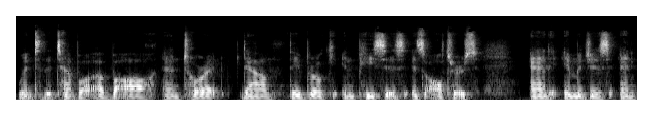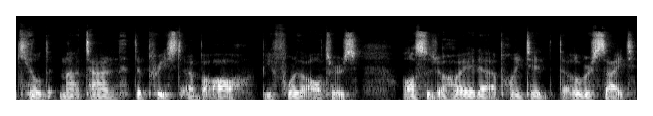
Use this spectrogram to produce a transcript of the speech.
went to the temple of Baal and tore it down. They broke in pieces its altars and images and killed Mattan, the priest of Baal, before the altars. Also, Jehoiada appointed the oversight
